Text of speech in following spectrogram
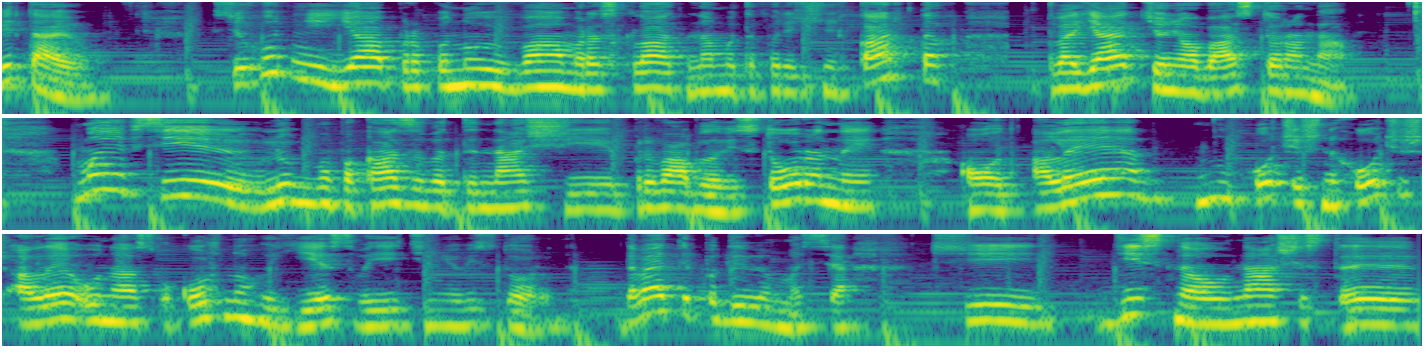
Вітаю! Сьогодні я пропоную вам розклад на метафоричних картах Твоя тіньова сторона. Ми всі любимо показувати наші привабливі сторони, от, але ну, хочеш не хочеш, але у нас у кожного є свої тіньові сторони. Давайте подивимося, чи дійсно наші е,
